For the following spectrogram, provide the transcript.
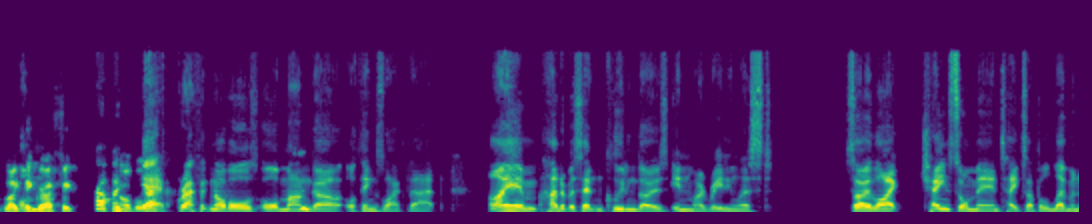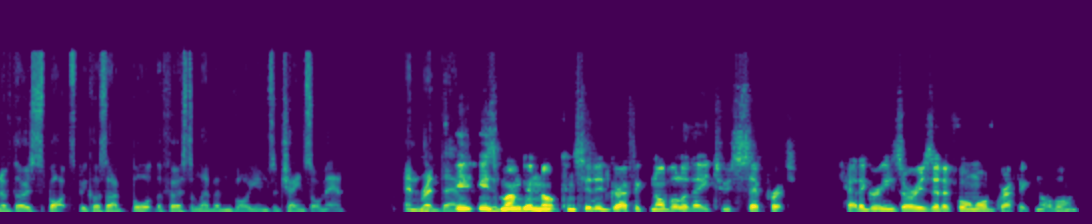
Like the graphic Proper Novel. Yeah, graphic novels or hmm. manga or things like that. I am 100% including those in my reading list. So, like, Chainsaw Man takes up 11 of those spots because I've bought the first 11 volumes of Chainsaw Man and read hmm. them. is, is manga not considered graphic novel? Are they two separate categories, or is it a form of graphic novel?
